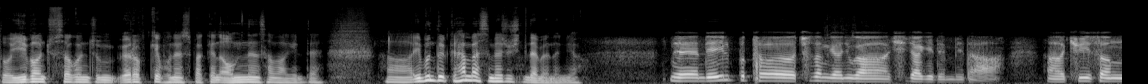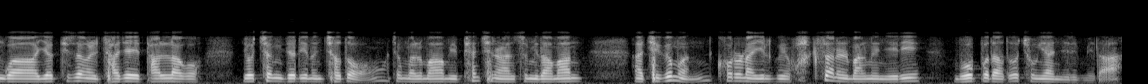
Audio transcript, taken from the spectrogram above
또 이번 추석은 좀 외롭게 보낼 수밖에 없는 상황인데 어, 이분들께 한 말씀 해주신다면은요. 네, 내일부터 추석 연휴가 시작이 됩니다. 어, 귀성과 역귀성을 자제해 달라고 요청드리는 저도 정말 마음이 편치는 않습니다만 아, 지금은 코로나19의 확산을 막는 일이 무엇보다도 중요한 일입니다.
